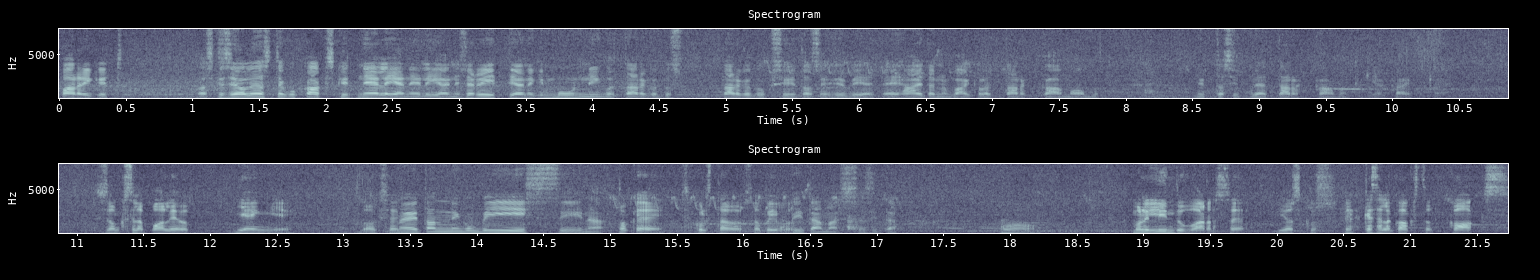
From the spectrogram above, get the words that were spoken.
parikymmentä. Koska se oli just joku 24 neliö, niin se riitti ainakin mun niinku tarkoitus, tarkoituksiin tosi hyvin. Et ei haitannut vaikka tarkkaamoa, mutta nyt on sitten vielä tarkkaamotkin ja kaikkea. Siis onko siellä paljon jengiä? Onko se... Meitä on niinku viisi siinä Okei, okay. se kuulostaa sopivalta. pitämässä sitä. Oh. Mä olin Lintuvarassa joskus, ehkä kesällä 2002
